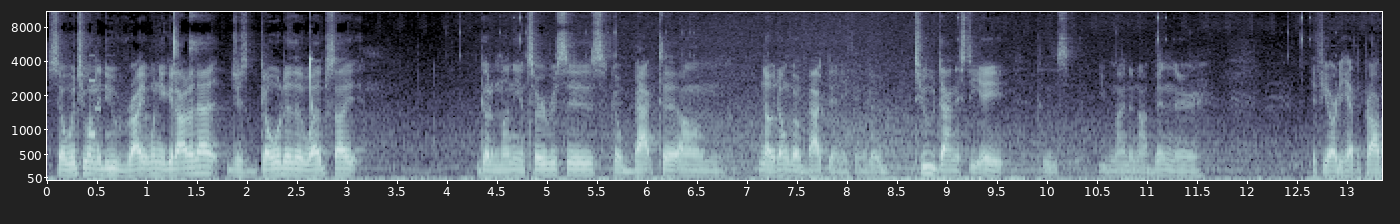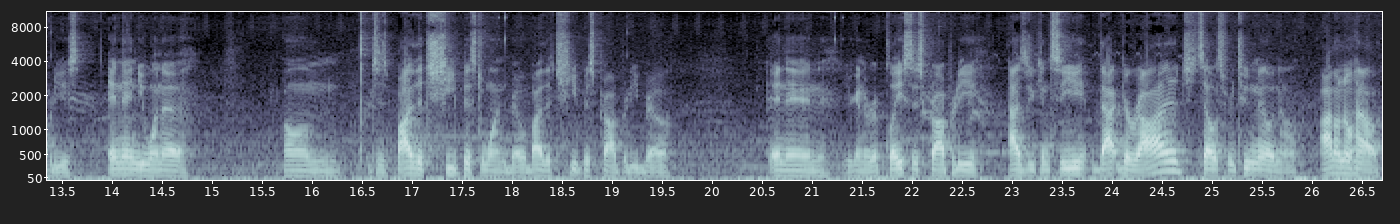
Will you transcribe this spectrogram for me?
So what you want to do right when you get out of that, just go to the website. Go to money and services. Go back to, um, no, don't go back to anything. Go to Dynasty 8. Because you might have not been there if you already had the properties. And then you want to um, just buy the cheapest one, bro. Buy the cheapest property, bro. And then you're going to replace this property. As you can see, that garage sells for 2 mil now. I don't know how.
